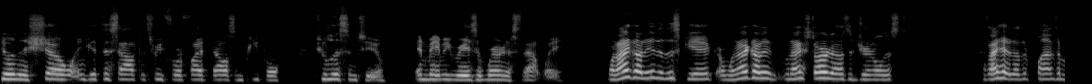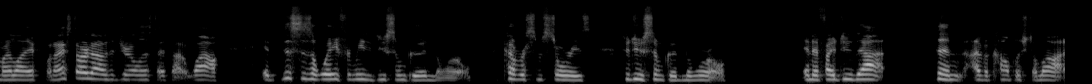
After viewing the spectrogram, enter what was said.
doing this show and get this out to three, four, five thousand people to listen to and maybe raise awareness that way. When I got into this gig, or when I got in, when I started out as a journalist, because I had other plans in my life. When I started out as a journalist, I thought, wow, it, this is a way for me to do some good in the world, to cover some stories, to do some good in the world. And if I do that, then I've accomplished a lot.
